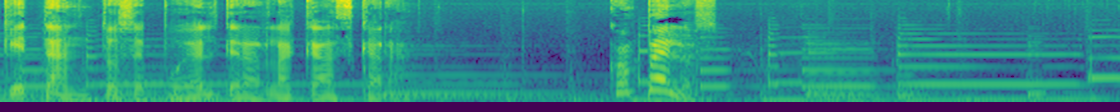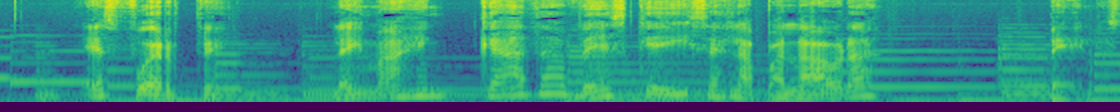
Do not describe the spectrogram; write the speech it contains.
qué tanto se puede alterar la cáscara. Con pelos. Es fuerte la imagen cada vez que dices la palabra pelos.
